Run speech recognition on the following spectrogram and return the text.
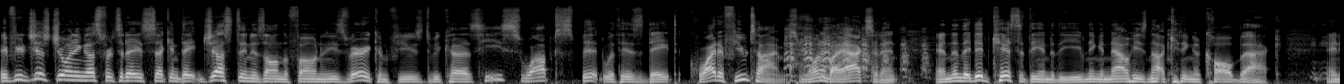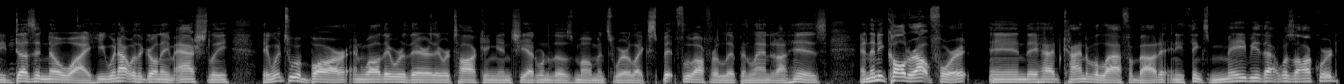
If you're just joining us for today's second date, Justin is on the phone and he's very confused because he swapped spit with his date quite a few times, one by accident, and then they did kiss at the end of the evening, and now he's not getting a call back. And he doesn't know why. He went out with a girl named Ashley. They went to a bar, and while they were there, they were talking, and she had one of those moments where like spit flew off her lip and landed on his. And then he called her out for it, and they had kind of a laugh about it. And he thinks maybe that was awkward.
